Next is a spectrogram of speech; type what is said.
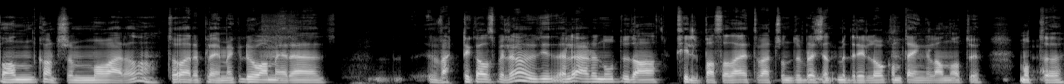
man kanskje må være da, til å være playmaker. Du var mer vertikal spiller, eller er det noe du da tilpassa deg etter hvert som du ble kjent med Drillo og kom til England, og at du måtte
